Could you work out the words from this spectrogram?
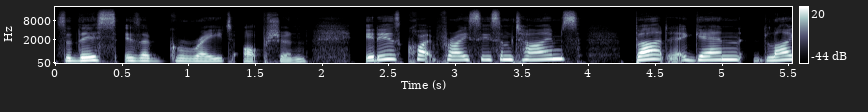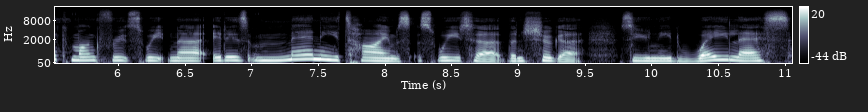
So, this is a great option. It is quite pricey sometimes. But again, like monk fruit sweetener, it is many times sweeter than sugar, so you need way less.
